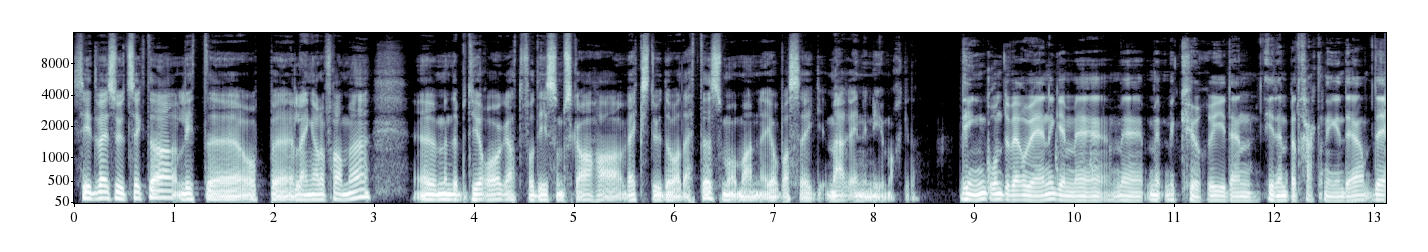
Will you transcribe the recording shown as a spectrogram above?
sideveis utsikter, litt eh, opp eh, lenger framme. Men det betyr òg at for de som skal ha vekst utover dette, så må man jobbe seg mer inn i nye markeder. Det er ingen grunn til å være uenige med, med, med, med Kyrre i den, i den, betraktningen der. Det,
